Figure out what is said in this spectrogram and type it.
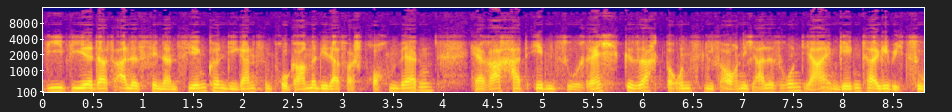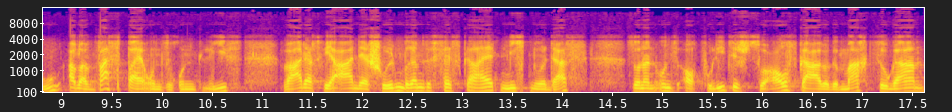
wie wir das alles finanzieren können, die ganzen Programme, die da versprochen werden. Herr Rach hat eben zu Recht gesagt, bei uns lief auch nicht alles rund. Ja, im Gegenteil gebe ich zu. Aber was bei uns rund lief, war, dass wir an der Schuldenbremse festgehalten, nicht nur das, sondern uns auch politisch zur Aufgabe gemacht, sogar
